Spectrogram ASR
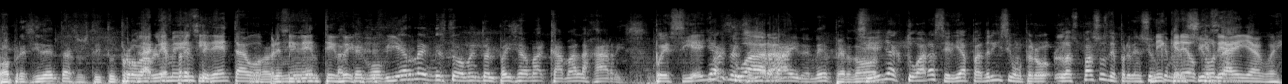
o presidenta sustituto. Probablemente. presidenta o presidente. La que gobierna en este momento el país se llama Kamala Harris. Pues si ella actuara. ¿eh? Perdón. Si ella actuara sería padrísimo, pero los pasos de prevención Ni creo que sea ella, güey.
